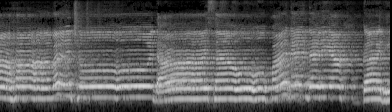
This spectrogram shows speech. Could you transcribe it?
આહાવજો દાસ ઉપર દયા કરીને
